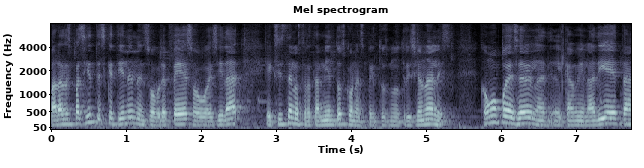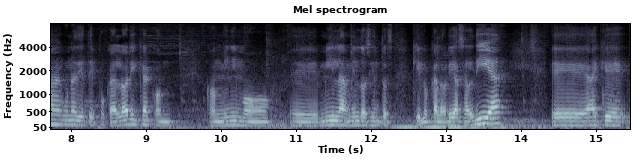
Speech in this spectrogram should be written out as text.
Para los pacientes que tienen el sobrepeso o obesidad, existen los tratamientos con aspectos nutricionales, como puede ser el, cambio en la dieta, una dieta hipocalórica con, mínimo 1000 eh, a 1200 kilocalorías al día. Eh, hay que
